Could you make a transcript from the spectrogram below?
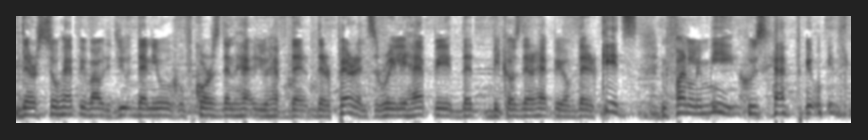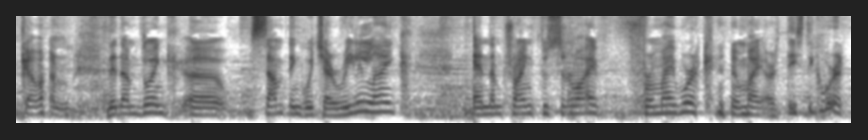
They're so happy about it. You, then you of course then have, you have their, their, parents really happy that because they're happy of their kids. And finally me who's happy with come on that i'm doing uh, something which i really like and i'm trying to survive from my work my artistic work.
